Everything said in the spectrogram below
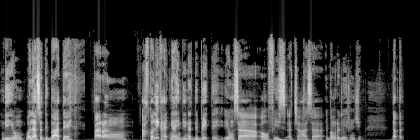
hindi yung wala sa debate. Parang, actually, kahit nga hindi na debate eh, yung sa office at saka sa ibang relationship, dapat,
